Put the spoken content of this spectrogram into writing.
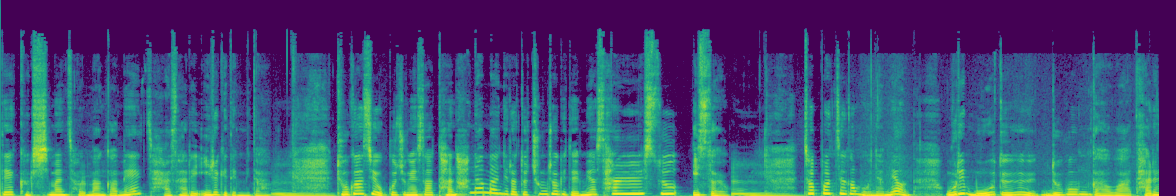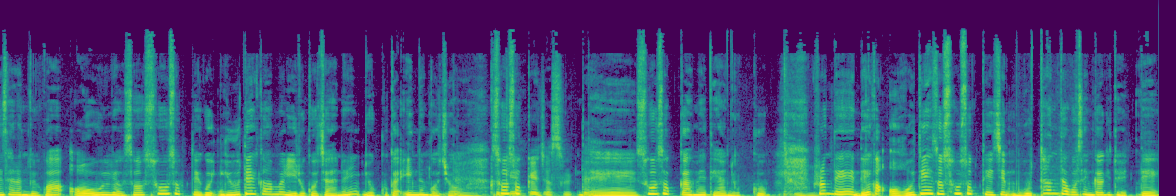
때 극심한 절망감에 자살에 이르게 됩니다. 음. 두 가지 욕구 중에서 단 하나만이라도 충족이 되면 살 수 있어요. 음. 첫 번째가 뭐냐면 우리 모두 누군가와 다른 사람들과 어울려서 소속되고 유대감을 이루고자 하는 욕구가 있는 거죠. 네. 소속- 소속 깨졌을 때. 네, 소속감에 대한 욕구. 음. 그런데 내가 어디에도 소속되지 못한다고 생각이 될 때,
